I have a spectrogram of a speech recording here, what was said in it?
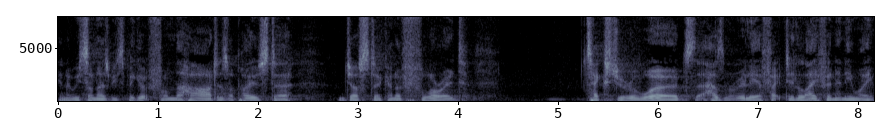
you know, we sometimes we speak of it from the heart as opposed to just a kind of florid texture of words that hasn't really affected life in any way.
